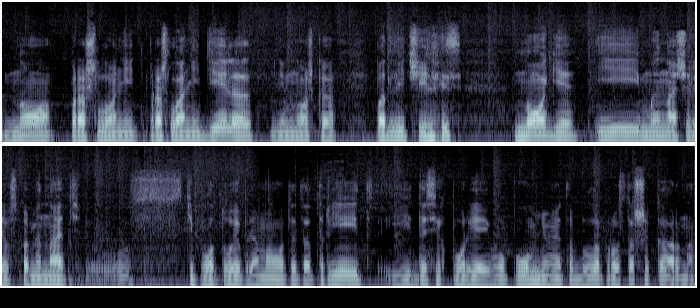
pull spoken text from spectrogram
Но прошло, не, прошла неделя, немножко подлечились ноги, и мы начали вспоминать э, с теплотой прямо вот этот рейд, и до сих пор я его помню, это было просто шикарно.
